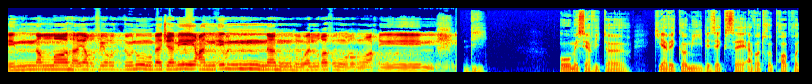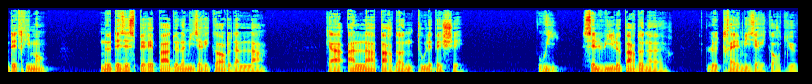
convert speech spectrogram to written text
إن الله يغفر الذنوب جميعا إنه هو الغفور الرحيم Dis, Ô mes serviteurs, qui avez commis des excès à votre propre détriment, ne désespérez pas de la miséricorde d'Allah, car Allah pardonne tous les péchés. Oui, c'est lui le pardonneur, le très miséricordieux.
